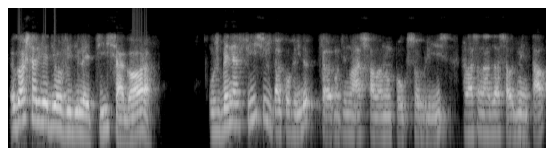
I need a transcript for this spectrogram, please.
Eu gostaria de ouvir de Letícia agora os benefícios da corrida, que ela continuasse falando um pouco sobre isso, relacionados à saúde mental,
